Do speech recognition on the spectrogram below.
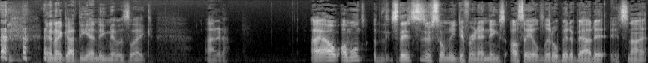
and I got the ending that was like, I don't know. I I, I won't. There's, there's so many different endings. I'll say a little bit about it. It's not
